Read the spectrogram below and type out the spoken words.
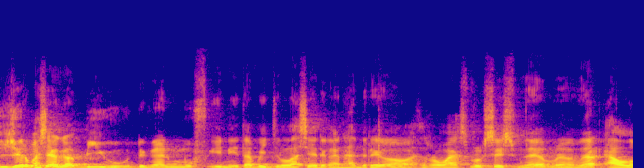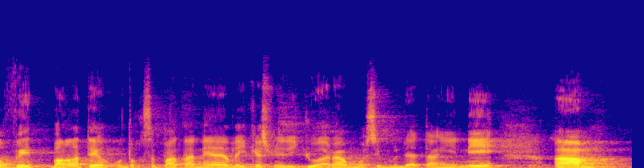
jujur masih agak bingung dengan move ini. Tapi jelas ya dengan hadirnya Russell Westbrook sih sebenarnya benar-benar elevate banget ya untuk kesempatannya Lakers menjadi juara musim mendatang ini. Um,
